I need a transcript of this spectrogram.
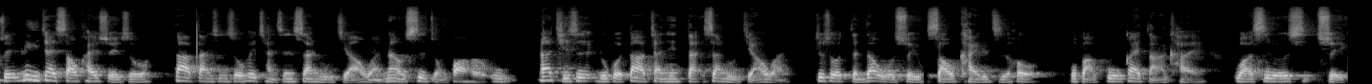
所以氯在烧开水的时候，大家担心说会产生三氯甲烷，那有四种化合物。那其实如果大家担心三氯甲烷，就说等到我水烧开了之后，我把锅盖打开，瓦斯炉水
